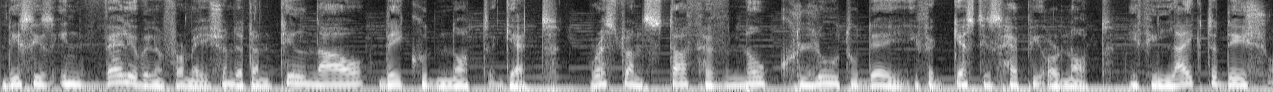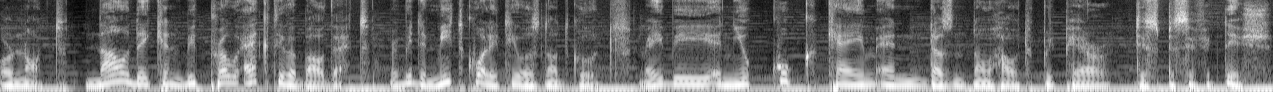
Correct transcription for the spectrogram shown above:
This is invaluable information that until now they could not get. Restaurant staff have no clue today if a guest is happy or not, if he liked the dish or not. Now they can be proactive about that. Maybe the meat quality was not good. Maybe a new cook came and doesn't know how to prepare this specific dish.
